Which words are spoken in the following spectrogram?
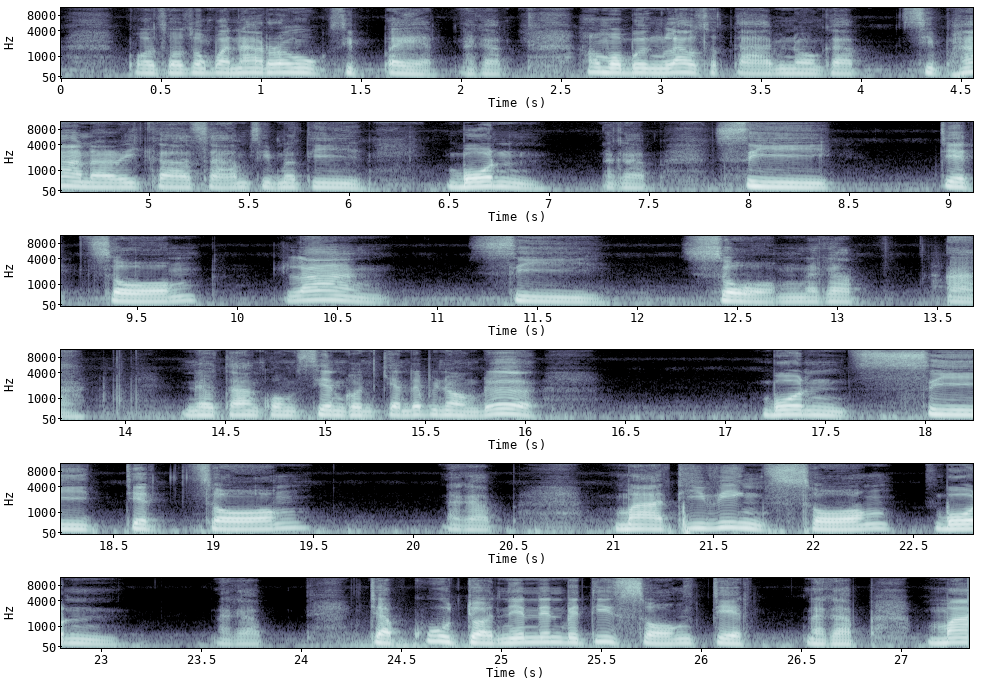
5 พศ 2568 นะครับเอามาเบิ่งเล่าสตาร์พี่น้องครับ 15 นาฬิกา 30 นาทีบนนะครับ 7 2 ล่าง 4 2 นะครับ อ่า แนวทางของเซียนคอนแกนได้อพี่น้องเด้อบน 472 นะครับ มาที่วิ่ง 2 บน นะครับ จับคู่จอดเน้นๆไปที่ 27 นะครับ มา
